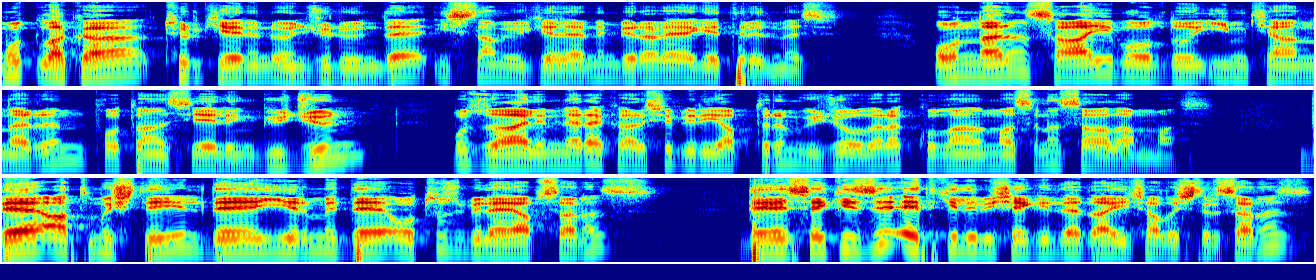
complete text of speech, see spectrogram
mutlaka Türkiye'nin öncülüğünde İslam ülkelerinin bir araya getirilmesi. Onların sahip olduğu imkanların, potansiyelin, gücün bu zalimlere karşı bir yaptırım gücü olarak kullanılmasının sağlanmaz. D60 değil, D20, D30 bile yapsanız, D8'i etkili bir şekilde dahi çalıştırsanız,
